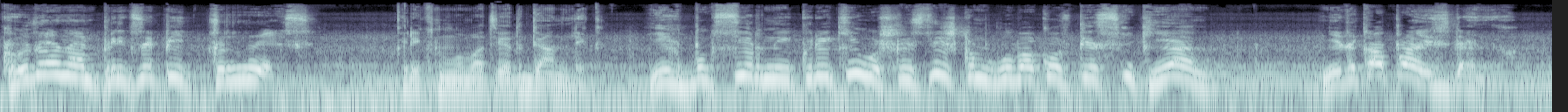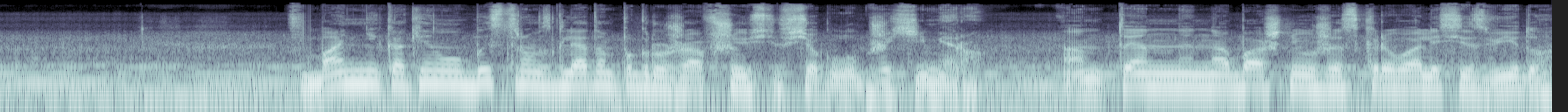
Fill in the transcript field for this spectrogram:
«Куда нам прицепить трос?» — крикнул в ответ Ганлик. «Их буксирные крюки ушли слишком глубоко в песок, я не докопаюсь до них». Банник окинул быстрым взглядом погружавшуюся все глубже Химеру. Антенны на башне уже скрывались из виду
